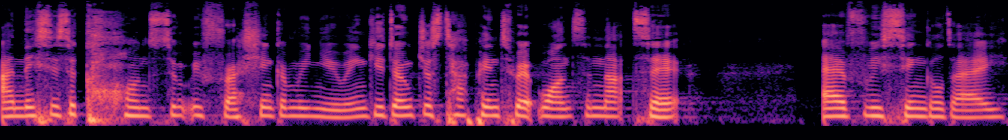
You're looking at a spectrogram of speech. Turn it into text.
And this is a constant refreshing and renewing. You don't just tap into it once and that's it every single day,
